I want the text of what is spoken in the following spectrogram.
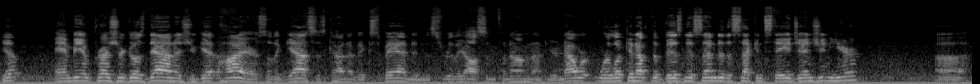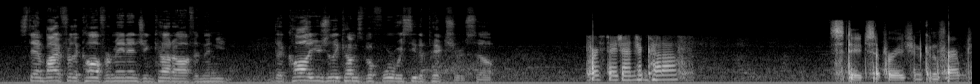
Yep. Ambient pressure goes down as you get higher, so the gases kind of expand in this really awesome phenomenon here. Now we're, we're looking up the business end of the second stage engine here. Uh, stand by for the call for main engine cutoff, and then you, the call usually comes before we see the picture. So First stage engine cutoff. Stage separation confirmed.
